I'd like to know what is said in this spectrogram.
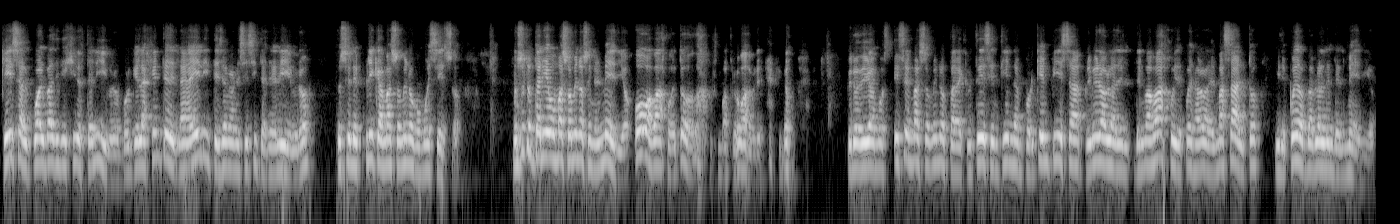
que es al cual va dirigido este libro, porque la gente la élite ya no necesita este libro, entonces le explica más o menos cómo es eso. Nosotros estaríamos más o menos en el medio, o abajo de todo, más probable. Pero digamos, ese es más o menos para que ustedes entiendan por qué empieza, primero habla del, del más bajo y después habla del más alto y después va a hablar del del medio.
